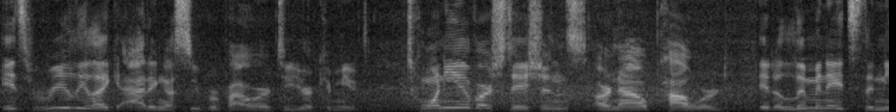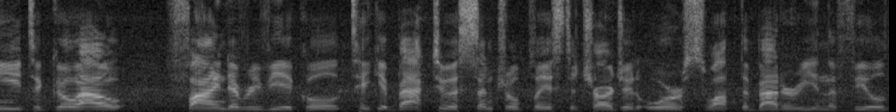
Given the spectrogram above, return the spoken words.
it's really like adding a superpower to your commute. 20 of our stations are now powered. It eliminates the need to go out find every vehicle, take it back to a central place to charge it or swap the battery in the field.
